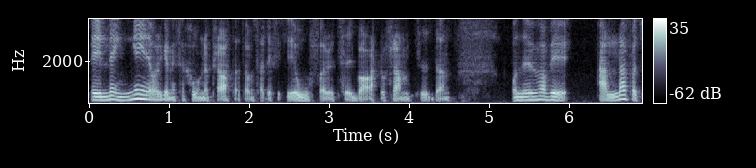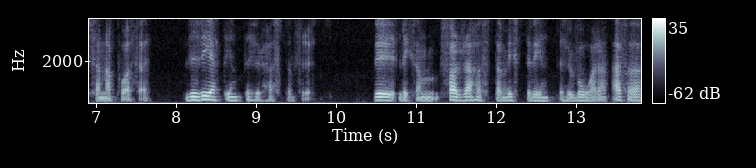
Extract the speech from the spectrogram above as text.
vi har länge i organisationer pratat om så att det är oförutsägbart och framtiden. Och nu har vi alla fått känna på sig, vi vet inte hur hösten ser ut. Vi, liksom, förra hösten visste vi inte hur våren, alltså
